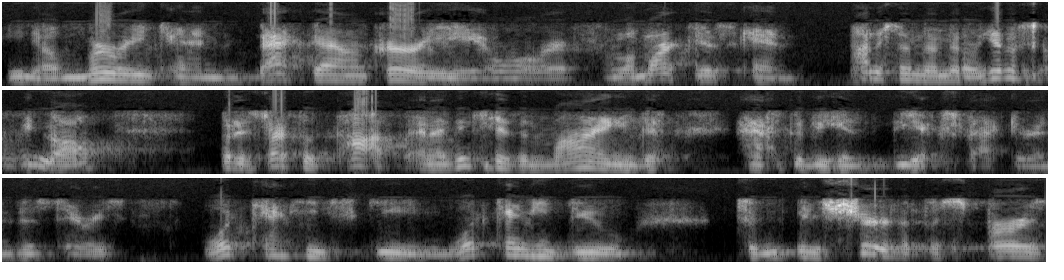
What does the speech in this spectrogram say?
you know, Murray can back down Curry, or if LaMarcus can punish them in the middle. You have a screen all, but it starts with Pop, and I think his mind has to be his the X factor in this series. What can he scheme? What can he do to ensure that the Spurs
